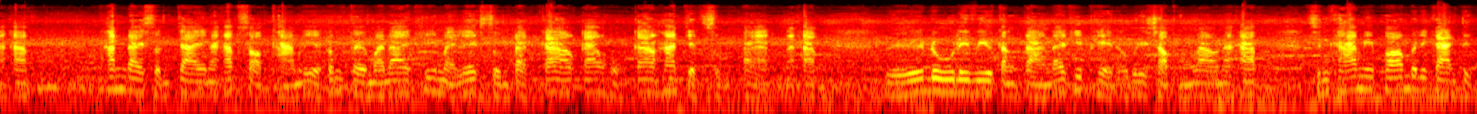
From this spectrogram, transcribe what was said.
นะครับ ท่านใดสนใจนะครับ สอบถามรายละเอียดเพิ่มเติมมาได้ที่หมายเลข 0899695708 นะครับ หรือดูรีวิวต่างๆ ได้ที่เพจ OBD Shop ของเรานะครับ สินค้ามีพร้อมบริการติด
